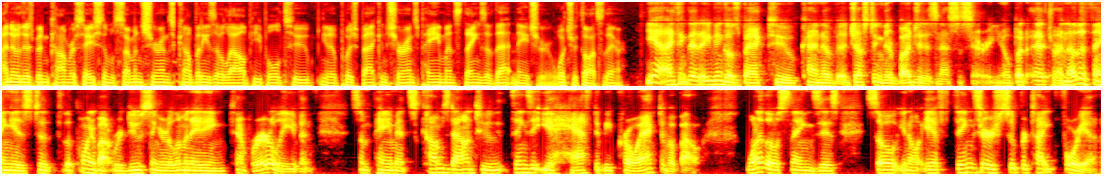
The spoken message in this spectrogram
I know there's been conversation with some insurance companies that allow people to, you know, push back insurance payments, things of that nature. What's your thoughts there? Yeah, I think that even goes back to kind of adjusting their budget as necessary. You know, but uh, sure. another thing is to, to the point about reducing or eliminating temporarily even some payments comes down to things that you have to be proactive about one of those things is so you know if things are super tight for you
